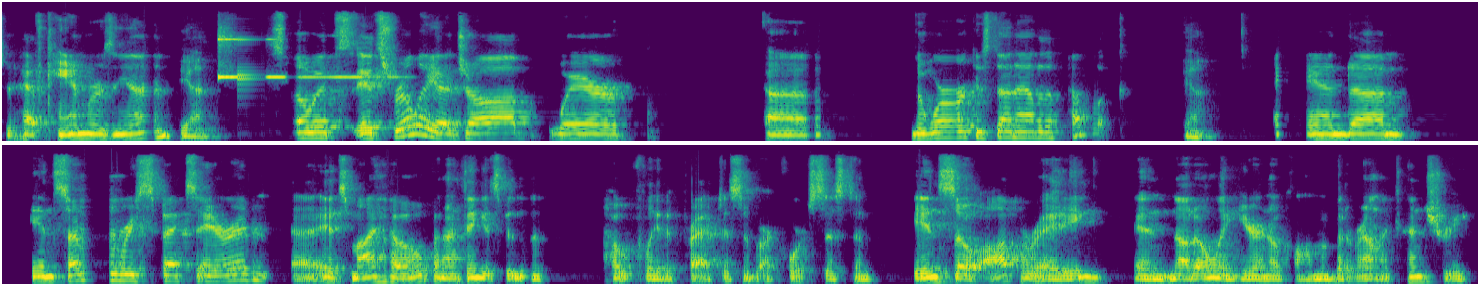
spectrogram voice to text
to have cameras in. Yeah. So it's it's really a job where uh, the work is done out of the public. Yeah. And um, in some respects, Aaron, uh, it's my hope, and I think it's been the, hopefully the practice of our court system in so operating, and not only here in Oklahoma but around the country,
